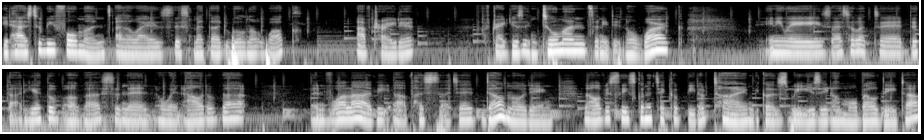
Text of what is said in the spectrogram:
It has to be four months otherwise this method will not work. I've tried it. I've tried using two months and it did not work. Anyways, I selected the 30th of August and then I went out of that. And voila, the app has started downloading. Now, obviously, it's going to take a bit of time because we're using our mobile data.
